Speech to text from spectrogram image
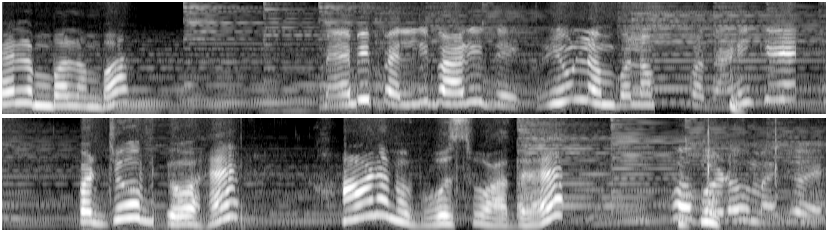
है लंबा लंबा? मैं भी पहली बार ही देख रही हूँ लंबा लंबा पता नहीं के पर जो भी हो है खाने में बहुत स्वाद है। वो बड़ो मजो है।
